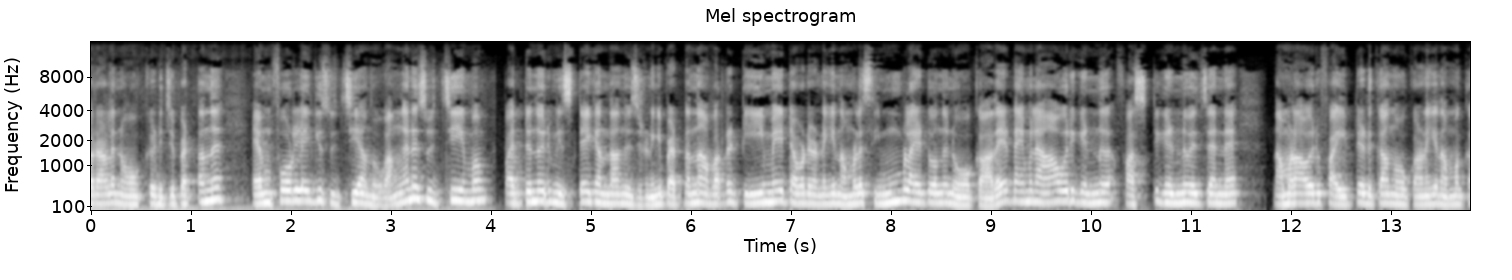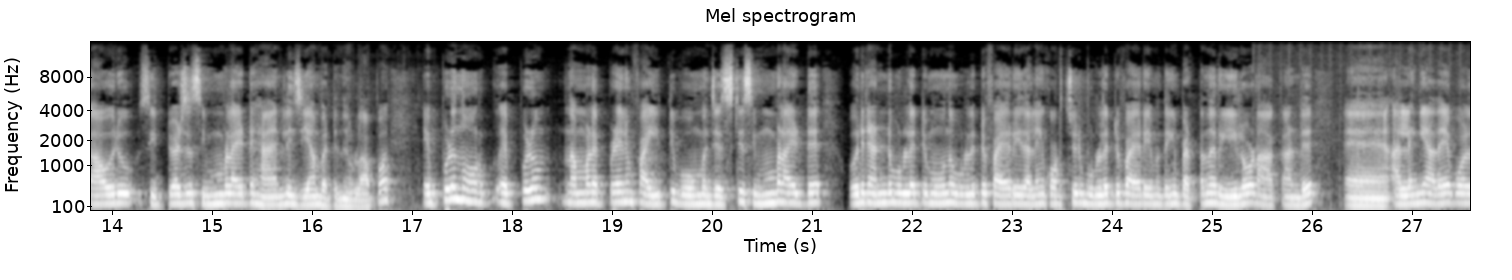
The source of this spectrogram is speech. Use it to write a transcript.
ഒരാളെ നോക്ക് അടിച്ച് പെട്ടെന്ന് എം ഫോറിലേക്ക് സ്വിച്ച് ചെയ്യാൻ നോക്കും. അങ്ങനെ സ്വിച്ച് ചെയ്യുമ്പം പറ്റുന്ന ഒരു മിസ്റ്റേക്ക് എന്താണെന്ന് വെച്ചിട്ടുണ്ടെങ്കിൽ പെട്ടെന്ന് അവരുടെ ടീമേറ്റ് അവിടെ ഉണ്ടെങ്കിൽ നമ്മളെ സിമ്പിളായിട്ട് വന്ന് നോക്കാം അതേ ടൈമിൽ ആ ഒരു ഗണ്ണ് ഫസ്റ്റ് ഗണ്ണ് വെച്ച് തന്നെ നമ്മൾ ആ ഒരു ഫൈറ്റ് എടുക്കാൻ നോക്കുകയാണെങ്കിൽ നമുക്ക് ആ ഒരു സിറ്റുവേഷൻ സിമ്പിളായിട്ട് ഹാൻഡിൽ ചെയ്യാൻ പറ്റുന്നുള്ളൂ അപ്പോൾ എപ്പോഴും നോർ എപ്പോഴും നമ്മൾ എപ്പോഴേലും ഫൈറ്റ് പോകുമ്പോൾ ജസ്റ്റ് സിമ്പിളായിട്ട് ഒരു രണ്ട് ബുള്ളറ്റ് മൂന്ന് ബുള്ളറ്റ് ഫയർ ചെയ്ത് അല്ലെങ്കിൽ കുറച്ചൊരു ബുള്ളറ്റ് ഫയർ ചെയ്യുമ്പോഴത്തേക്കും പെട്ടെന്ന് റീലോഡ് ആക്കാണ്ട് അല്ലെങ്കിൽ അതേപോലെ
